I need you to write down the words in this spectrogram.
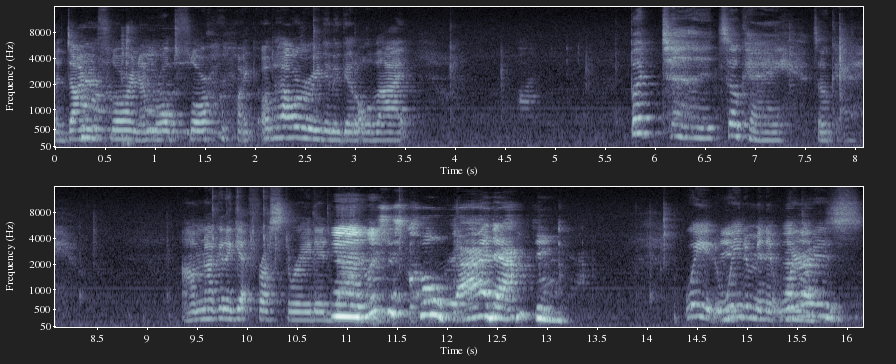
a diamond floor, an emerald floor. Oh my god, how are we gonna get all that? But uh, it's okay. It's okay. I'm not gonna get frustrated. Yeah, this is called bad acting. Wait, wait a minute. Where acting. is?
